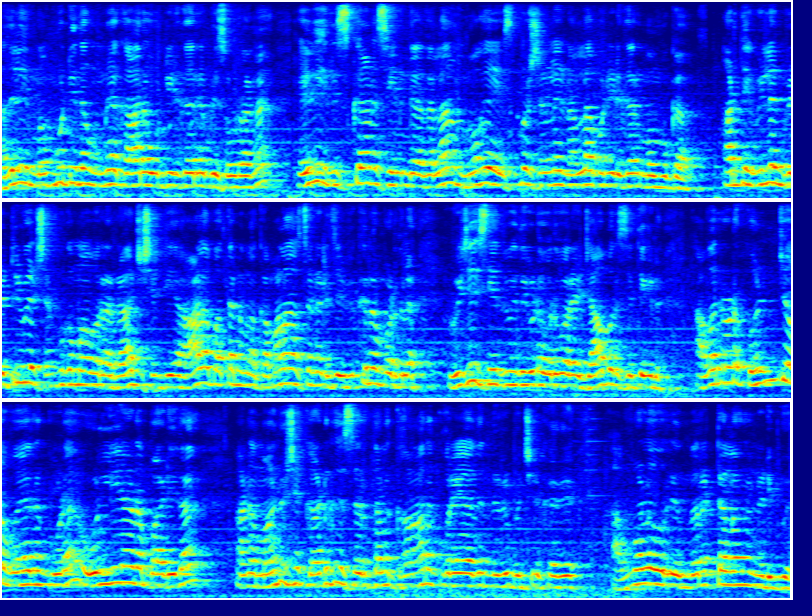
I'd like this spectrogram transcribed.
அதுலேயும் மம்முட்டி தான் உண்மையாக காரை ஓட்டியிருக்காரு அப்படி சொல்கிறாங்க ஹெவி ரிஸ்கான சீனுங்க அதெல்லாம் முக எக்ஸ்பிரஷன்லேயும் நல்லா பண்ணியிருக்காரு மம்முக்கா. அடுத்து வில்லன் வெற்றிவேல் சண்முகமாக வர ராஜ் ஷெட்டி ஆளை பார்த்தா நம்ம கமலஹாசன் நடித்த விக்ரம் படத்தில் விஜய் சேதுபதி கூட வருவார் ஜாபர் சித்திக்குன்னு அவரோட கொஞ்சம் உயரம் கூட ஒல்லியான பாடி தான். ஆனால் மனுஷன் கடுகு செலுத்தாலும் காரம் குறையாதுன்னு நிரூபிச்சிருக்காரு. அவ்வளோ ஒரு மிரட்டலான நடிப்பு.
